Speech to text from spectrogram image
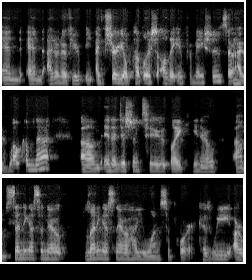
and and I don't know if you, I'm sure you'll publish all the information. So mm-hmm. I welcome that. Um, in addition to like you know um, sending us a note, letting us know how you want to support, because we are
